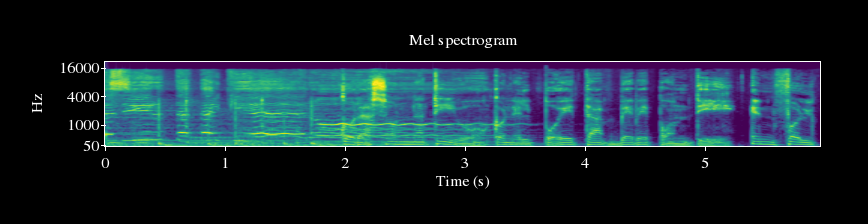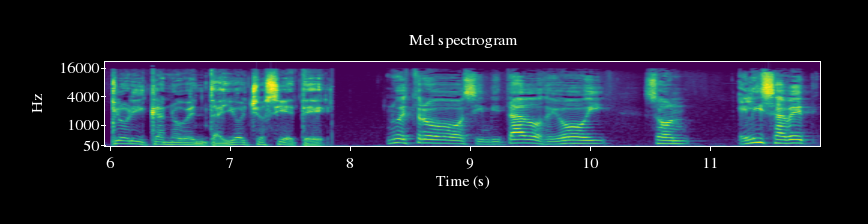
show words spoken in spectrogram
decirte te quiero. Corazón Nativo con el poeta Bebe Ponti en Folclórica 987. Nuestros invitados de hoy son Elizabeth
